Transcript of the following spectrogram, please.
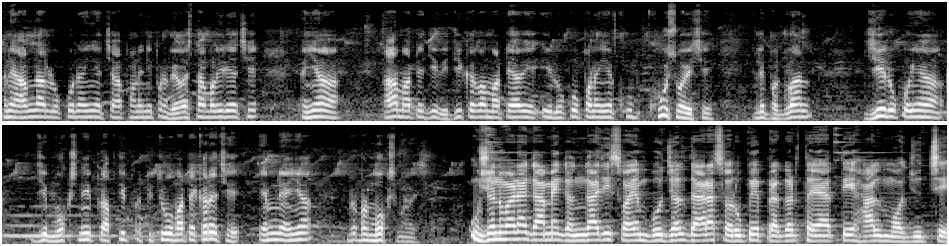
અને આવનાર લોકોને અહીંયા ચા પાણીની પણ વ્યવસ્થા મળી રહે છે. અહીંયા આ માટે જે વિધિ કરવા માટે આવે એ લોકો પણ અહીંયા ખૂબ ખુશ હોય છે. એટલે ભગવાન જે લોકો અહીંયા જે મોક્ષની પ્રાપ્તિ પિતૃઓ માટે કરે છે, એમને અહીંયા પણ મોક્ષ મળે છે. ઉજનવાડા ગામે ગંગાજી સ્વયંભૂ જલધારા સ્વરૂપે પ્રગટ થયા તે હાલ મોજૂદ છે.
